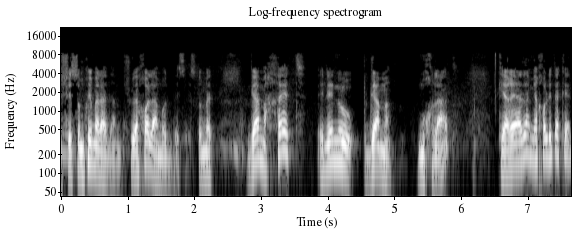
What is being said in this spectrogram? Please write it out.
שסומכים על האדם, שהוא יכול לעמוד בזה. זאת אומרת, גם החטא איננו פגם מוחלט, כי הרי האדם יכול לתקן,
